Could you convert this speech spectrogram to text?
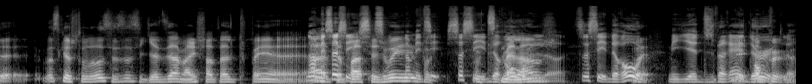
euh, moi ce que je trouve drôle, c'est ça, c'est qu'il a dit à Marie-Chantal Toupin euh, Non, mais ah, ça, t'as c'est. Non, mais ça, c'est drôle. là. Ça, c'est drôle. Ouais. Mais il y a du vrai Mais dirt, peut- là.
